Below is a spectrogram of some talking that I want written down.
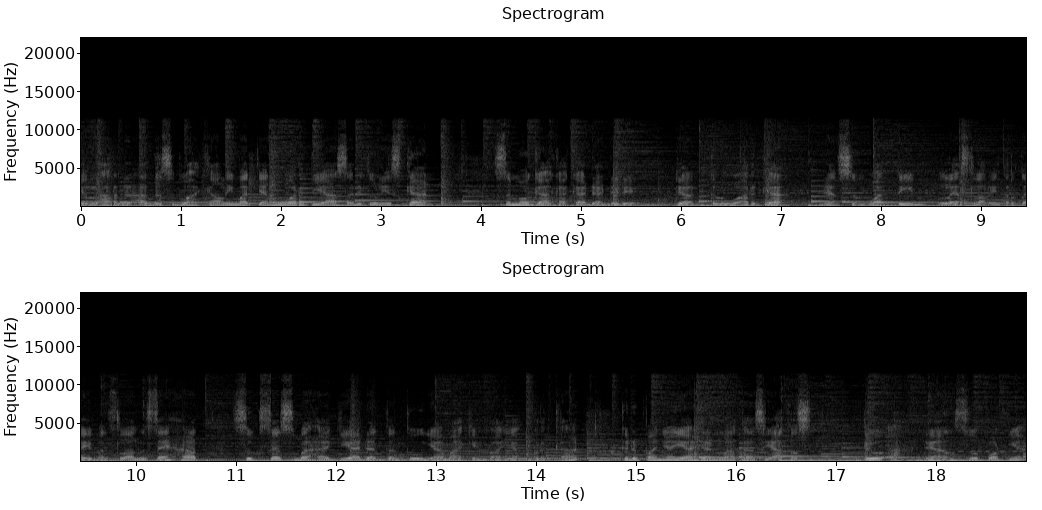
Bilar dan ada sebuah kalimat yang luar biasa dituliskan. Semoga kakak dan dedek dan keluarga dan semua tim Leslar Entertainment selalu sehat, sukses, bahagia, dan tentunya makin banyak berkat ke depannya ya. Dan makasih atas doa dan supportnya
